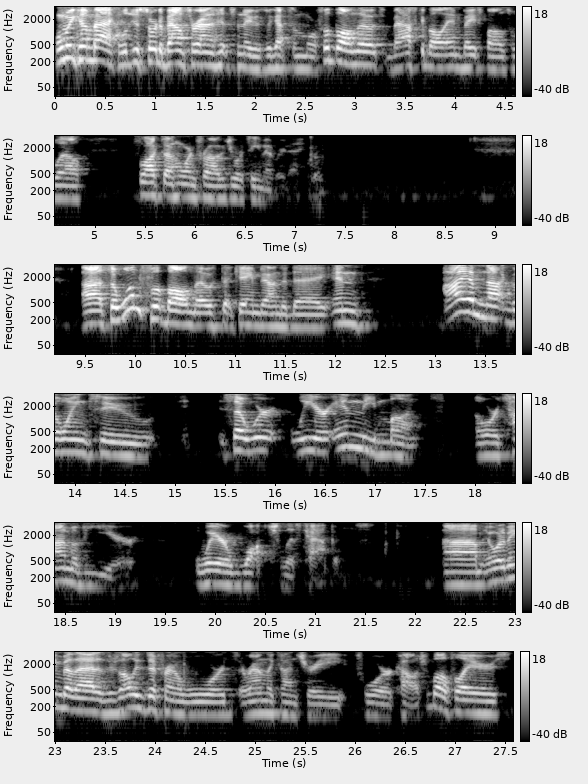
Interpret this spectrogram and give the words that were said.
When we come back, we'll just sort of bounce around and hit some news. We got some more football notes, basketball, and baseball as well. It's Locked On Horn Frogs, your team every day. Uh, so one football note that came down today, and I am not going to. So we're we are in the month or time of year where watch list happens. Um, and what I mean by that is there's all these different awards around the country for college football players.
